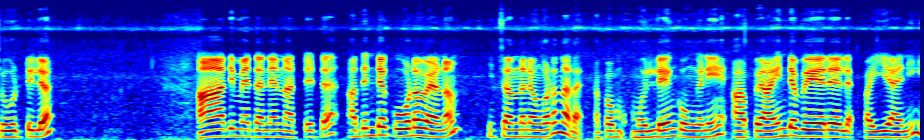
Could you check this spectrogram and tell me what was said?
ചുവട്ടിൽ ആദ്യമേ തന്നെ നട്ടിട്ട് അതിന്റെ കൂടെ വേണം ഈ ചന്ദനവും കൂടെ നടാൻ. അപ്പം മുല്ലയും കൊങ്ങിണിയും അപ്പം അതിന്റെ വേരൽ പയ്യാനി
